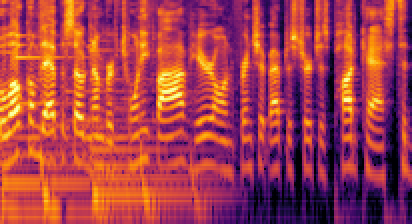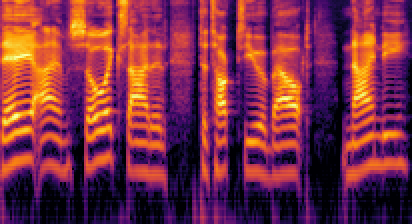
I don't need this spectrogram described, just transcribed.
Well, welcome to episode number 25 here on Friendship Baptist Church's podcast. Today, I am so excited to talk to you about 90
